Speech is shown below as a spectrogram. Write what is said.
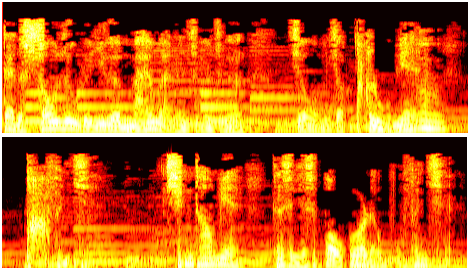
带着烧肉的一个满碗的这个这个叫我们叫大卤面，嗯，八分钱，清汤面，但是也是爆锅的，五分钱。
